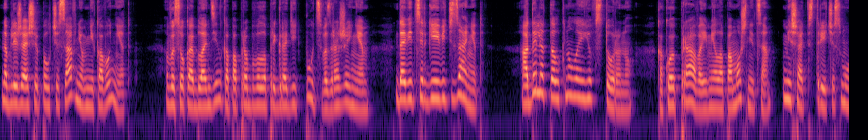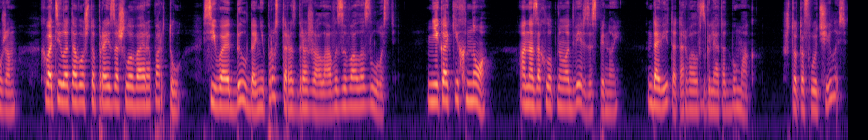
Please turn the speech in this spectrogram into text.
На ближайшие полчаса в нем никого нет». Высокая блондинка попробовала преградить путь с возражением. «Давид Сергеевич занят. Адель оттолкнула ее в сторону. Какое право имела помощница мешать встрече с мужем? Хватило того, что произошло в аэропорту. Сивая дылда не просто раздражала, а вызывала злость. «Никаких «но!» Она захлопнула дверь за спиной. Давид оторвал взгляд от бумаг. «Что-то случилось?»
